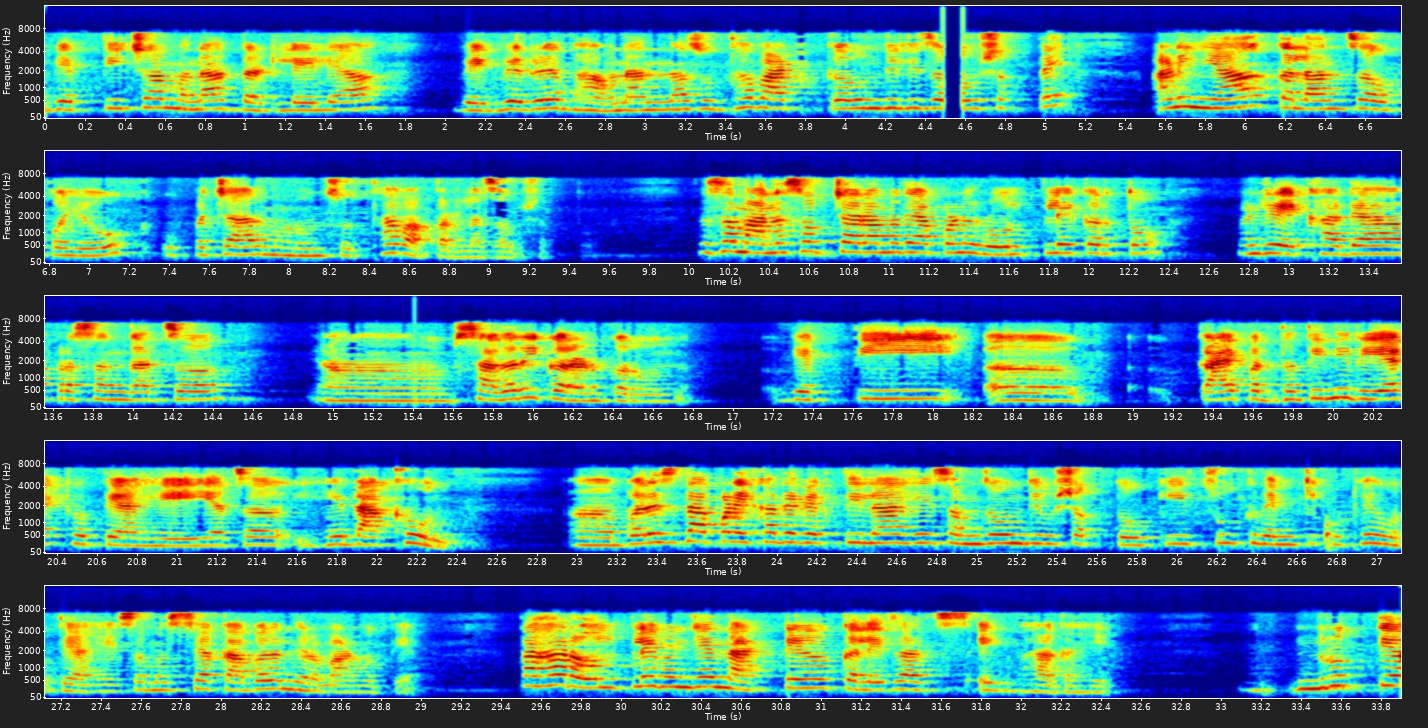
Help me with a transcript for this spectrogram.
व्यक्तीच्या मनात दडलेल्या वेगवेगळ्या भावनांना सुद्धा वाट करून दिली जाऊ शकते आणि या कलांचा उपयोग उपचार म्हणून सुद्धा वापरला जाऊ शकतो. जसं मानसोपचारामध्ये आपण रोल प्ले करतो म्हणजे एखाद्या प्रसंगाचं सादरीकरण करून व्यक्ती काय पद्धतीने रिॲक्ट होते आहे याचं हे दाखवून बरेचदा आपण एखाद्या व्यक्तीला हे समजावून देऊ शकतो की चूक नेमकी कुठे होते आहे समस्या का बरं निर्माण होते तर हा रोल प्ले म्हणजे नाट्य कलेचाच एक भाग आहे. नृत्य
